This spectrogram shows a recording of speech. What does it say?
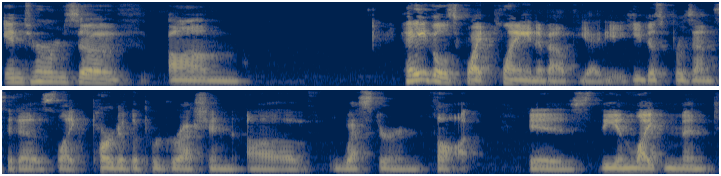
in terms of um, Hegel's quite plain about the idea. He just presents it as like part of the progression of Western thought. Is the Enlightenment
